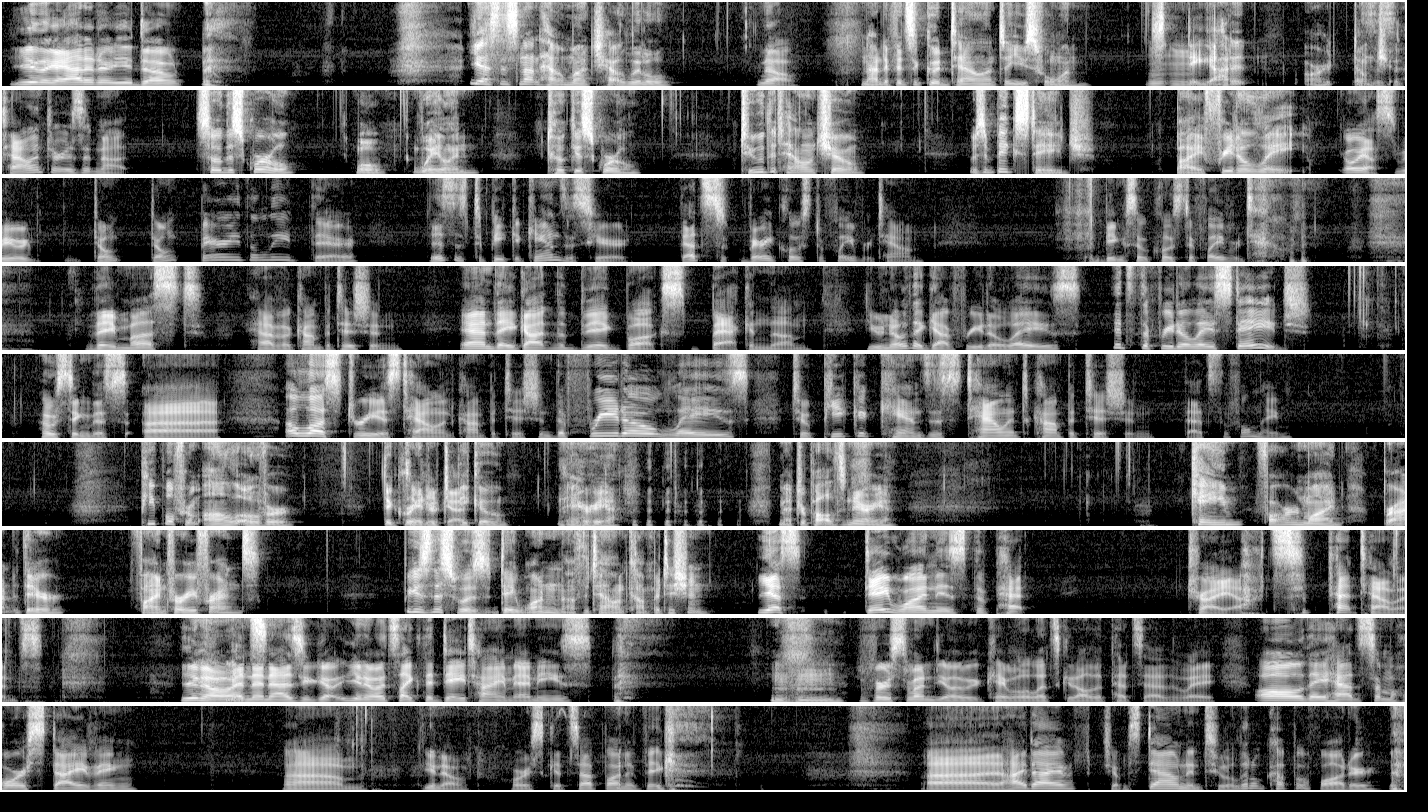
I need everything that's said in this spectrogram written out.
You either got it or you don't. Yes, it's not how much, how little. No. Not if it's a good talent, a useful one. They got it, or don't Is this you? a talent or is it not? So the squirrel, well, Waylon, took his squirrel to the talent show. It was a big stage by Frito Lay. Oh yes, we were. Don't don't bury the lead there. This is Topeka, Kansas. Here, that's very close to Flavortown. And being so close to Flavortown, they must have a competition, and they got the big bucks backing them. You know they got Frito Lay's. It's the Frito Lay stage hosting this uh, illustrious talent competition, the Frito Lay's Topeka, Kansas Talent Competition. That's the full name. People from all over the greater Topeka. Topeka area, metropolitan area, came far and wide, brought their fine furry friends. Because this was day one of the talent competition. Yes, day one is the pet tryouts, pet talents. You know, and then as you go, you know, it's like the daytime Emmys. Mm-hmm. First one, you know, okay, well, let's get all the pets out of the way. Oh, they had some horse diving. Um, you know, horse gets up on a big uh, high dive, jumps down into a little cup of water.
